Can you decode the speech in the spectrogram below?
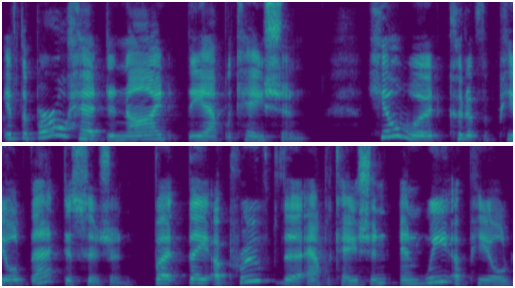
If the borough had denied the application, Hillwood could have appealed that decision, but they approved the application and we appealed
